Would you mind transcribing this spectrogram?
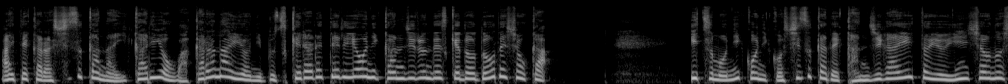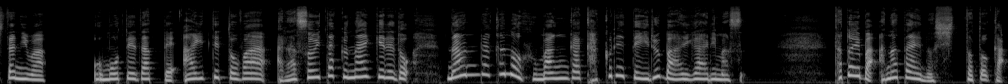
相手から静かな怒りをわからないようにぶつけられているように感じるんですけどどうでしょうかいつもニコニコ静かで感じがいいという印象の下には表だって相手とは争いたくないけれど何らかの不満が隠れている場合があります。例えばあなたへの嫉妬とか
